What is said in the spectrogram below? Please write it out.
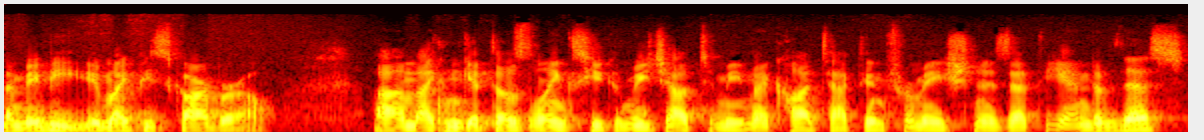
and maybe it might be Scarborough. Um, I can get those links. You can reach out to me. My contact information is at the end of this.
